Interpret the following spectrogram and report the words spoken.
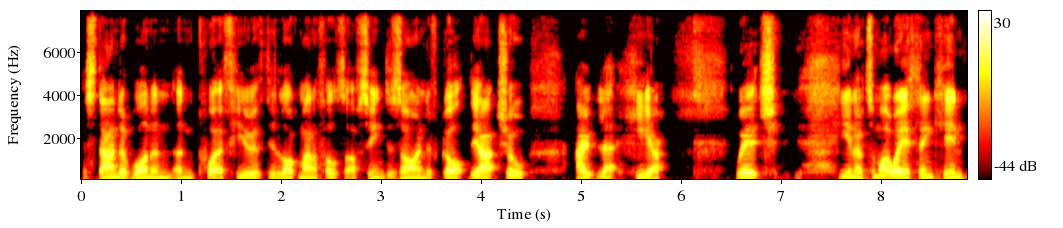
The standard one and, and quite a few of the log manifolds that I've seen designed have got the actual outlet here which you know to my way of thinking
